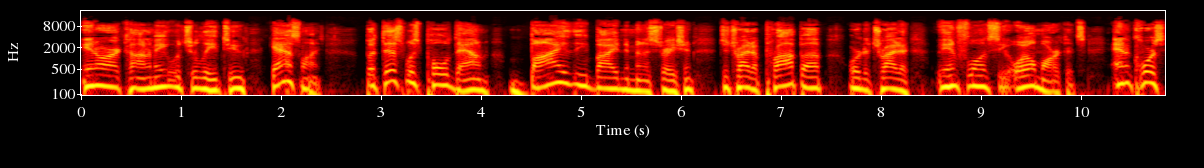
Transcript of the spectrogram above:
in our economy, which will lead to gas lines. But this was pulled down by the Biden administration to try to prop up or to try to influence the oil markets. And of course,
